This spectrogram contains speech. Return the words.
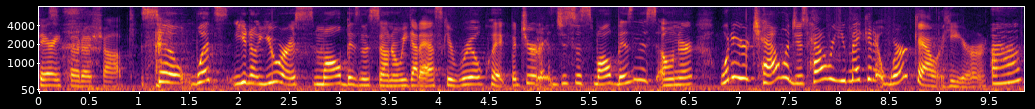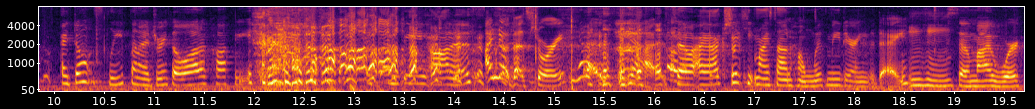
Very photoshopped. So what's, you know, you are a small business owner. We got to ask you real quick, but you're just a small business owner. What are your challenges? How are you making it work out here? Um, I don't sleep and I drink a lot of coffee. I'm being honest. I know that story. Yes, yeah. So I actually keep my son home with me during the day. Mm-hmm. So my work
